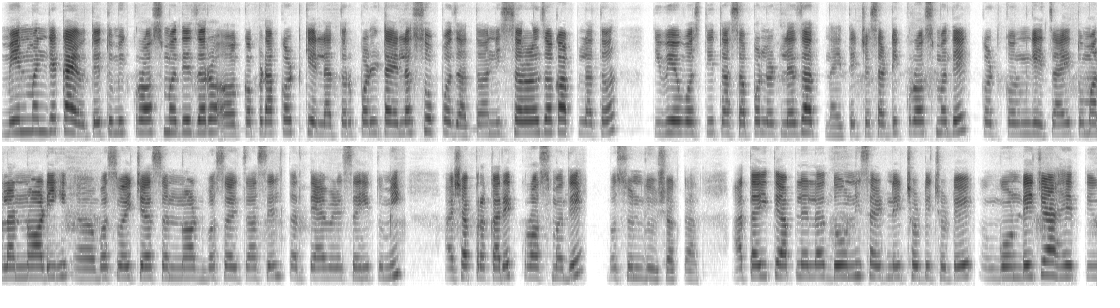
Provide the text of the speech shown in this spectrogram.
मेन म्हणजे काय होते तुम्ही क्रॉसमध्ये जर कपडा कट केला तर पलटायला सोपं जातं आणि सरळ जर कापला तर ती व्यवस्थित असा पलटल्या जात नाही. त्याच्यासाठी क्रॉसमध्ये कट करून घ्यायचा आहे. तुम्हाला नॉडी बसवायची असेल नॉट बसवायचं असेल तर त्यावेळेसही तुम्ही अशा प्रकारे क्रॉसमध्ये बसून घेऊ शकतात आता इथे आपल्याला दोन्ही साईडने छोटे छोटे गोंडे जे आहेत ती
